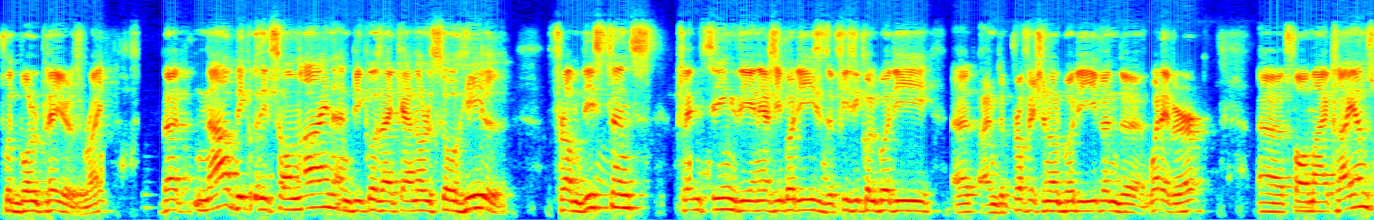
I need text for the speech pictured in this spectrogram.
football players, right? But now because it's online and because I can also heal from distance, cleansing the energy bodies, the physical body, uh, and the professional body, even the whatever, uh, for my clients,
